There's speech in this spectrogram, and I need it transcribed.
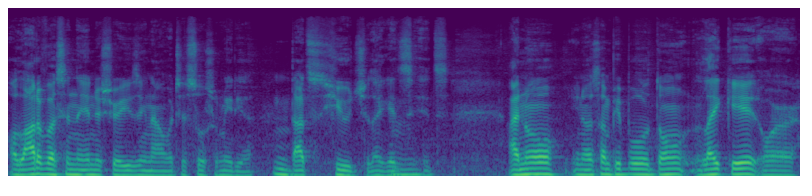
a lot of us in the industry are using now, which is social media. Mm. That's huge. Like it's Mhm. it's. I know you know some people don't like it or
